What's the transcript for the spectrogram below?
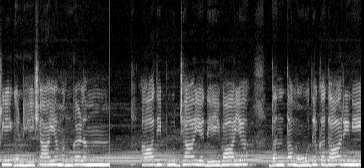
श्रीगणेशाय मङ्गलम् आदिपूज्याय देवाय दन्तमोदकदारिणे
